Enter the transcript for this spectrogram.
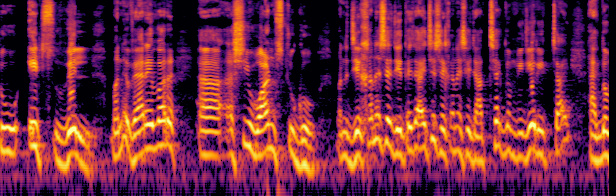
টু ইটস উইল মানে wherever she wants to go মানে যেখানে সে যেতে চাইছে, সেখানে সে যাচ্ছে একদম নিজের ইচ্ছায়, একদম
